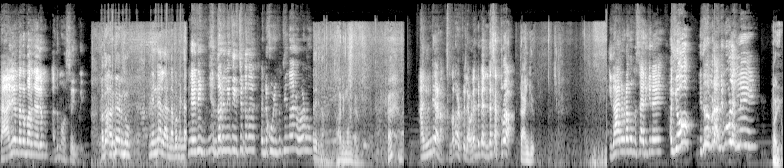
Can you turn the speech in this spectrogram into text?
കാര്യം എന്തൊക്കെ പറഞ്ഞാലും അത് മോശമായി പോയി എന്താണ് നീ തിരിച്ചിട്ടത്? എന്റെ കുഴിമത്തിങ്ങാനോ അനുമോളുടെ അനുവിന്റെ ആണ് എന്നാ കുഴപ്പമില്ല. അവളെ എന്റെ എന്റെ ശത്രുവാ. താങ്ക് യു ഇതാരോടെ സംസാരിക്കണേ അയ്യോ ഇത് നമ്മുടെ അനുമോളല്ലേ? പറയൂ.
